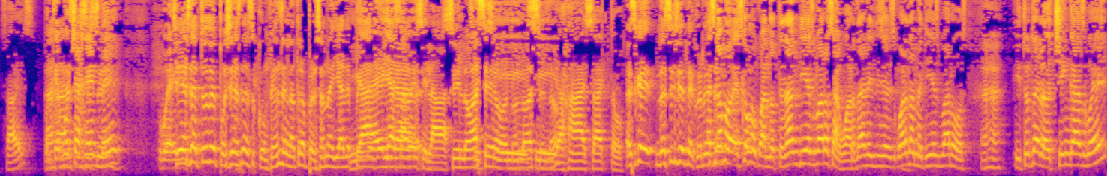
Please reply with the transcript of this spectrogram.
¿Sabes? Porque Ajá, mucha sí, sí, gente, güey... Sí, o sea, tú depositas tu confianza en la otra persona y ya depende ya de ella sabe si la si lo hace sí, o no lo hace, sí, ¿no? Ajá, exacto. Es que no sé si te acuerdas. Es como, es como cuando te dan 10 varos a guardar y dices, guárdame 10 varos. Ajá. Y tú te lo chingas, güey.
